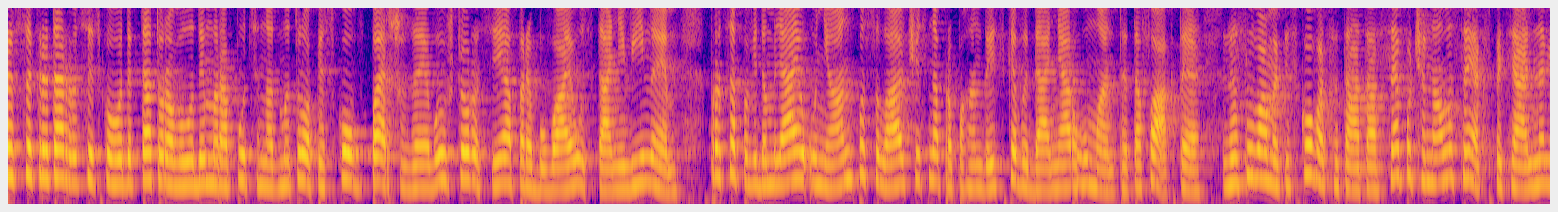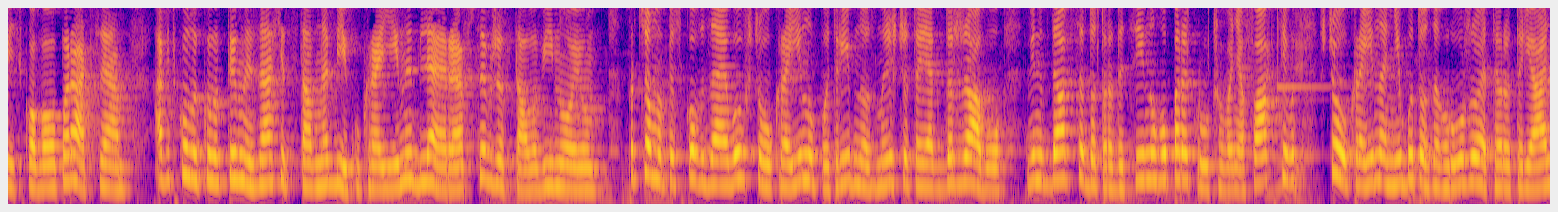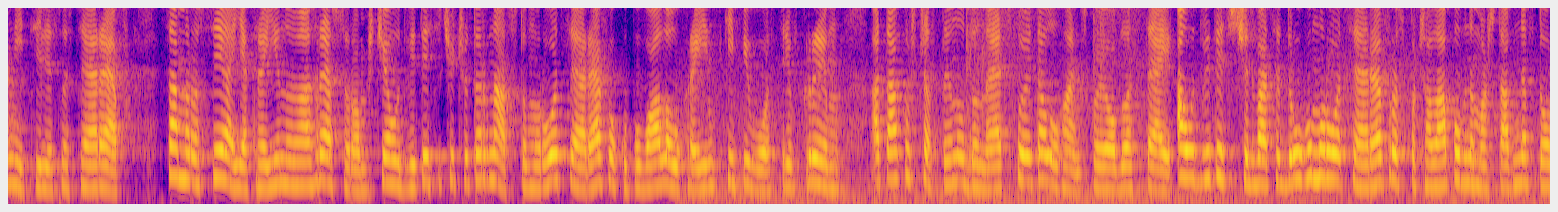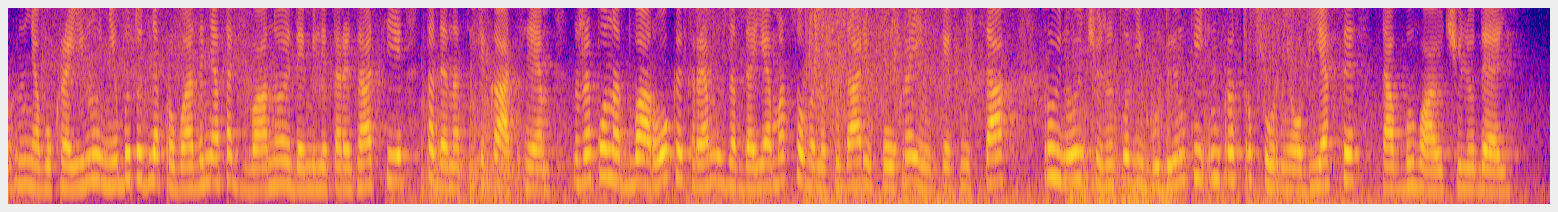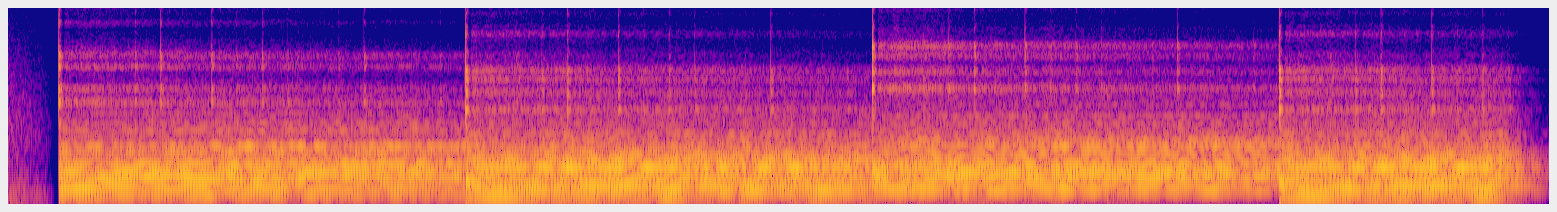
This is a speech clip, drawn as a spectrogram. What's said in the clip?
Прес-секретар російського диктатора Володимира Путіна Дмитро Пісков вперше заявив, що Росія перебуває у стані війни. Про це повідомляє Уніан, посилаючись на пропагандистське видання аргументи та факти. За словами Піскова, цитата все починалося як спеціальна військова операція. А відколи колективний захід став на бік України, для РФ це вже стало війною. При цьому Пісков заявив, що Україну потрібно знищити як державу. Він вдався до традиційного перекручування фактів, що Україна нібито загрожує територіальній цілісності РФ. Саме Росія є країною-агресором. Ще у 2014 році РФ окупувала український півострів Крим, а також частину Донецької та Луганської областей. А у 2022 році РФ розпочала повномасштабне вторгнення в Україну, нібито для проведення так званої демілітаризації та денацифікації. Вже понад два роки Кремль завдає масованих ударів по українських містах, руйнуючи житлові будинки, інфраструктурні об'єкти та вбиваючи людей.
